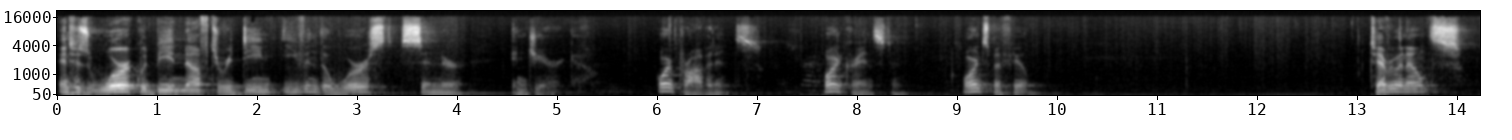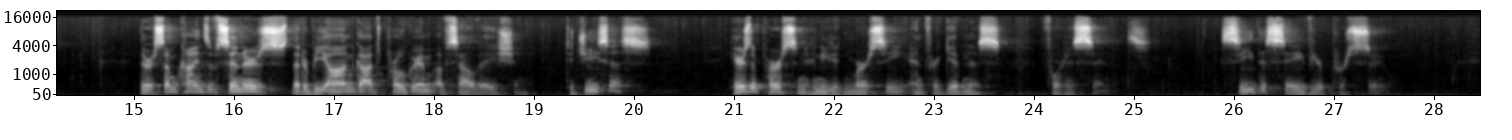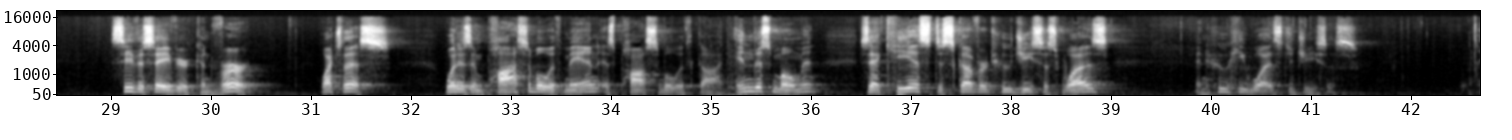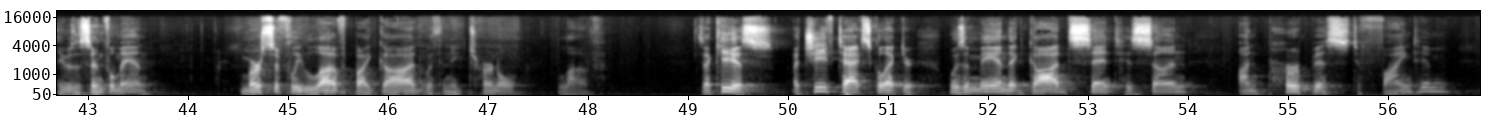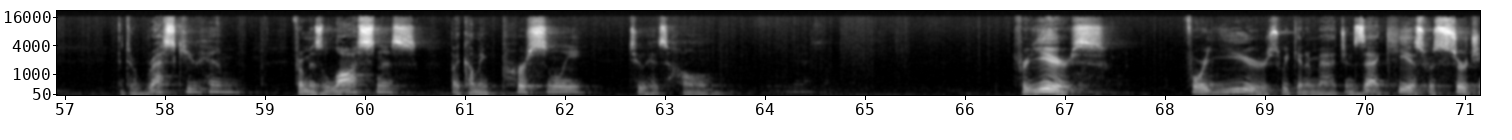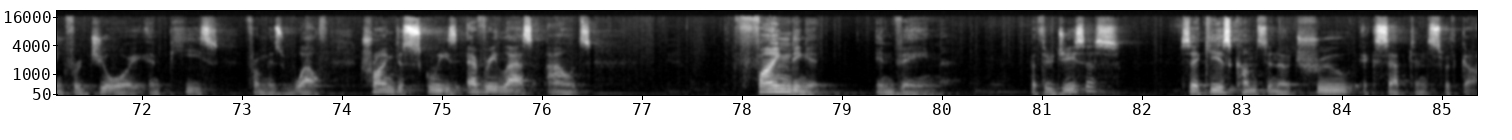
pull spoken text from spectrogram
and his work would be enough to redeem even the worst sinner in Jericho, or in Providence, or in Cranston, or in Smithfield. To everyone else, there are some kinds of sinners that are beyond God's program of salvation. To Jesus, here's a person who needed mercy and forgiveness for his sins. See the Savior pursue. See the Savior convert. Watch this. What is impossible with man is possible with God. In this moment, Zacchaeus discovered who Jesus was and who he was to Jesus. He was a sinful man, mercifully loved by God with an eternal love. Zacchaeus, a chief tax collector, was a man that God sent his son on purpose to find him and to rescue him from his lostness by coming personally to his home. For years, for years, we can imagine, Zacchaeus was searching for joy and peace from his wealth, trying to squeeze every last ounce, finding it in vain. But through Jesus, Zacchaeus comes to know true acceptance with God.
